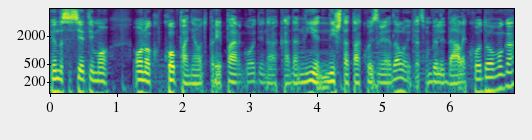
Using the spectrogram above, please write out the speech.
i onda se sjetimo onog kopanja od prije par godina kada nije ništa tako izgledalo i kad smo bili daleko od ovoga,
